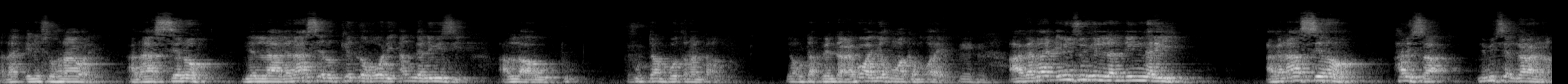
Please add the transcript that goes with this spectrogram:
ana ini sohna wari ana seno yella gana seno kello wori anga nimisi allah wutu futam botanan tan ya uta penta ay bo anyo ko kam ore agana ini su hillan ngari agana seno harisa nimisi ngaranga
